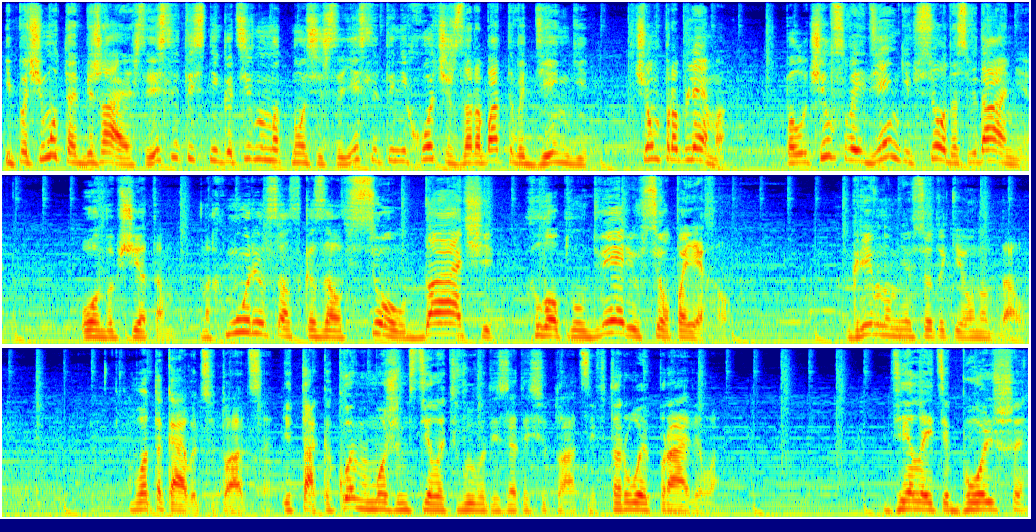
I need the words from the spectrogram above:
И почему ты обижаешься? Если ты с негативным относишься, если ты не хочешь зарабатывать деньги, в чем проблема? Получил свои деньги, все, до свидания. Он вообще там нахмурился, сказал, все, удачи, хлопнул дверью, все, поехал гривну мне все-таки он отдал. Вот такая вот ситуация. Итак, какой мы можем сделать вывод из этой ситуации? Второе правило. Делайте больше,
